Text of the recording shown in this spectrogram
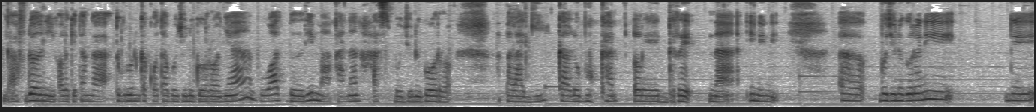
nggak afdol nih kalau kita nggak turun ke kota Bojonegoronya buat beli makanan khas Bojonegoro. Apalagi kalau bukan ledre. Nah ini nih. Uh, Bojonegoro ini di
